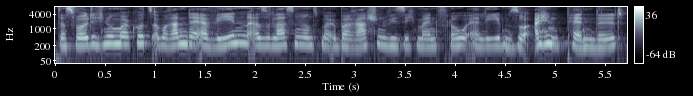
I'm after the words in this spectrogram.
das wollte ich nur mal kurz am Rande erwähnen. Also lassen wir uns mal überraschen, wie sich mein Flow-Erleben so einpendelt.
